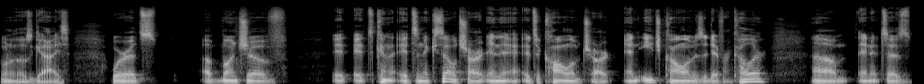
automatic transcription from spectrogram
one of those guys, where it's a bunch of it, it's kind of it's an Excel chart and it's a column chart, and each column is a different color. Um, and it says,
